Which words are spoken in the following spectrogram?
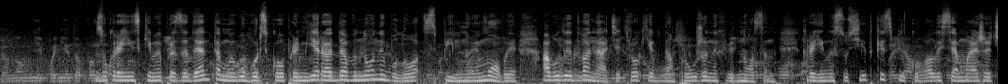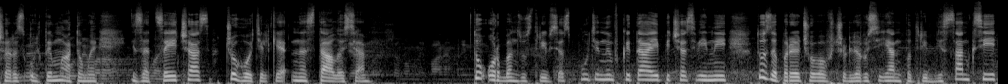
Шановні пані та панове, З українськими президентами в угорського прем'єра давно не було спільної мови, а були 12 років напружених відносин. Країни-сусідки спілкувалися майже через ультиматуми, і за цей час чого тільки не сталося. То Орбан зустрівся з Путіним в Китаї під час війни, то заперечував, що для росіян потрібні санкції,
